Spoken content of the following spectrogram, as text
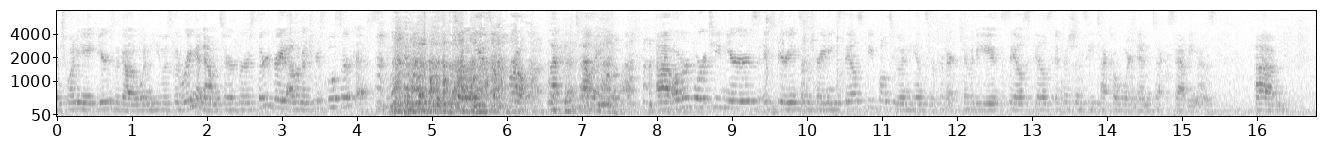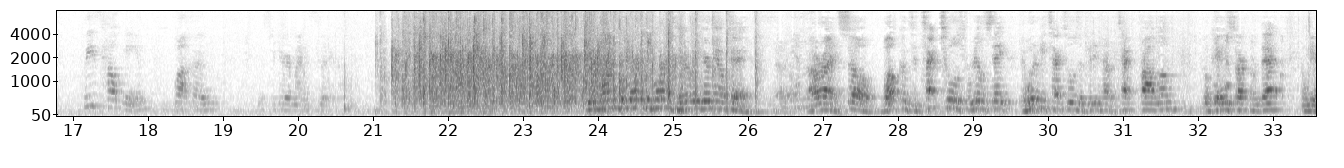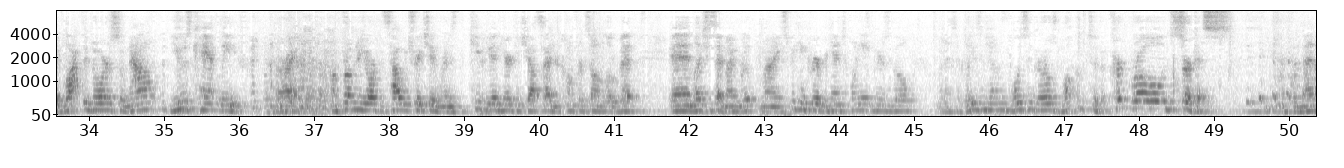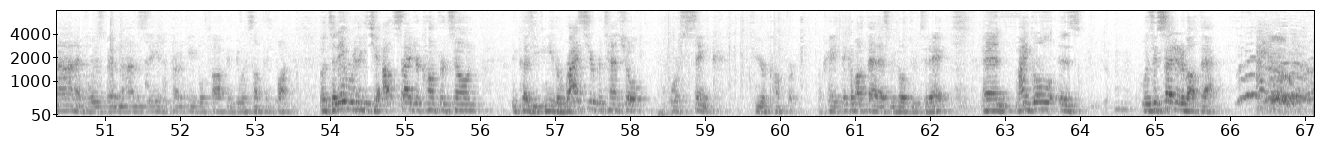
began 28 years ago when he was the ring announcer for his third grade elementary school circus. so he's a pro, let me tell you. Uh, over 14 years experience in training salespeople to enhance their productivity, sales skills, efficiency, tech aware, and tech savviness. Um, please help me welcome Mr. Jeremiah Sminero. Good morning, good morning, good morning. Can everybody hear me okay? All right, so welcome to Tech Tools for Real Estate. It wouldn't be Tech Tools if we didn't have a tech problem. Okay, starting with that. And we have locked the doors, so now yous can't leave. All right? I'm from New York. That's how we treat you. We're going to keep you in here, get you outside your comfort zone a little bit. And like you said, my, my speaking career began 28 years ago when I said, ladies and gentlemen, boys and girls, welcome to the Kirk Road Circus. And from then on, I've always been on the stage in front of people talking, doing something fun. But today we're going to get you outside your comfort zone because you can either rise to your potential or sink to your comfort. Okay, think about that as we go through today. And my goal is, who's excited about that?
